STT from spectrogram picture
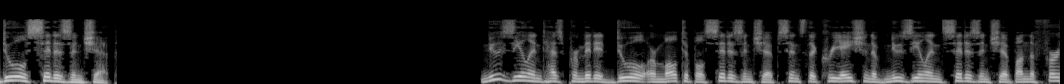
Dual citizenship New Zealand has permitted dual or multiple citizenship since the creation of New Zealand citizenship on 1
